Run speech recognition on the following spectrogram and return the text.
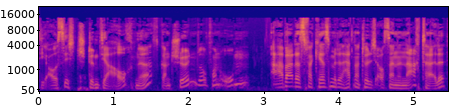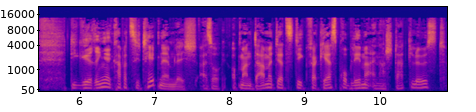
Die Aussicht stimmt ja auch, ne? Ist ganz schön so von oben. Aber das Verkehrsmittel hat natürlich auch seine Nachteile. Die geringe Kapazität nämlich. Also ob man damit jetzt die Verkehrsprobleme einer Stadt löst?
